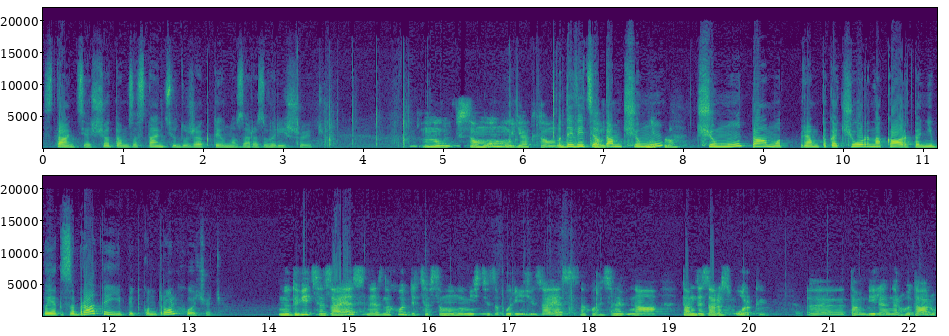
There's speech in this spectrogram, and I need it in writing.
станція. Що там за станцію дуже активно зараз вирішують. Ну, в самому, як там? Дивіться, там, Там чому, Дніпро? чому там от прям така чорна карта, ніби як забрати її під контроль хочуть. Ну, дивіться, ЗАЕС не знаходиться в самому місті Запоріжжя. ЗАЕС знаходиться на, на там, де зараз орки, е, там біля Енергодару.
